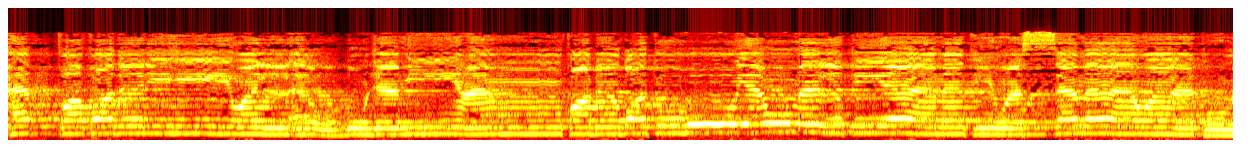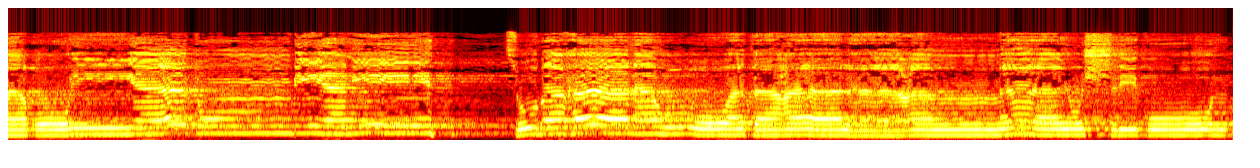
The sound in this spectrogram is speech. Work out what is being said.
حق قدره والأرض جميعا قبضته يوم القيامة والسماوات مطويات بيمينه سبحانه وتعالى عما يشركون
